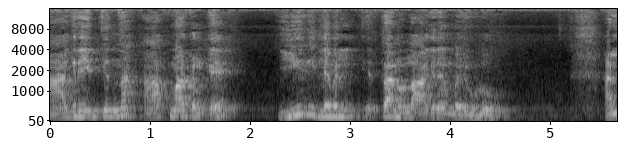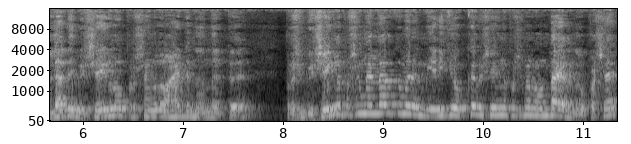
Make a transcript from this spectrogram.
ആഗ്രഹിക്കുന്ന ആത്മാക്കൾക്ക് ഈ ലെവലിൽ എത്താനുള്ള ആഗ്രഹം വരുള്ളൂ അല്ലാതെ വിഷയങ്ങളോ പ്രശ്നങ്ങളോ ആയിട്ട് നിന്നിട്ട് വിഷയങ്ങൾ പ്രശ്നങ്ങൾ എല്ലാവർക്കും വരും. എനിക്കൊക്കെ വിഷയങ്ങൾ പ്രശ്നങ്ങൾ ഉണ്ടായിരുന്നു. പക്ഷെ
